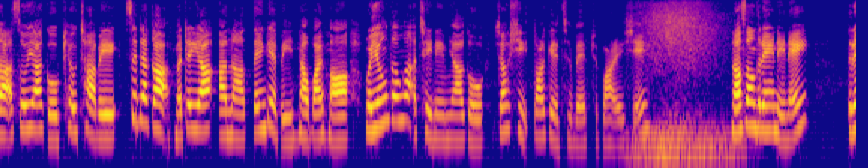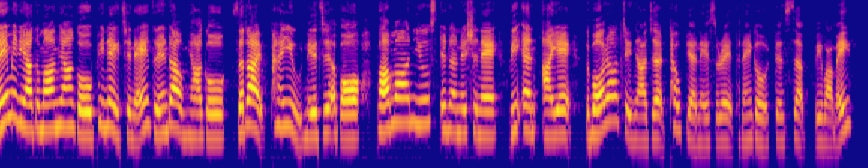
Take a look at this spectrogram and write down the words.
သာအစိုးရကိုဖြုတ်ချပြီးစစ်တပ်ကမတရားအာဏာသိမ်းခဲ့ပြီးနောက်ပိုင်းမှာဝယုံသုံးကအခြေအနေများကိုရောက်ရှိသွားခဲ့ခြင်းပဲဖြစ်ပါတယ်ရှင်။နောက်ဆုံးသတင်းအနေနဲ့သတင်းမီဒီယာသမားများကိုဖိနှိပ်ခြင်းနဲ့သတင်းတောက်များကိုဇက်တိုက်ဖမ်းယူနေခြင်းအပေါ် Burma News International BNI ရဲ့သဘောထားကြေညာချက်ထုတ်ပြန်နေဆိုတဲ့သတင်းကိုတင်ဆက်ပေးပါမယ်။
